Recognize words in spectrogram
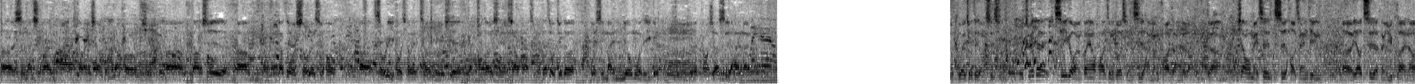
呃，是蛮喜欢开玩笑的，然后呃，当然是嗯，要熟的时候，呃，熟了以后才会才会有一些感觉到一些笑话什么，但是我觉得我是蛮幽默的一个人，所以我觉得搞笑是还蛮。我不会做这种事情。我觉得吃一个晚饭要花这么多钱是还蛮夸张的了，是吃好餐厅，呃，要吃的很愉快，然后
